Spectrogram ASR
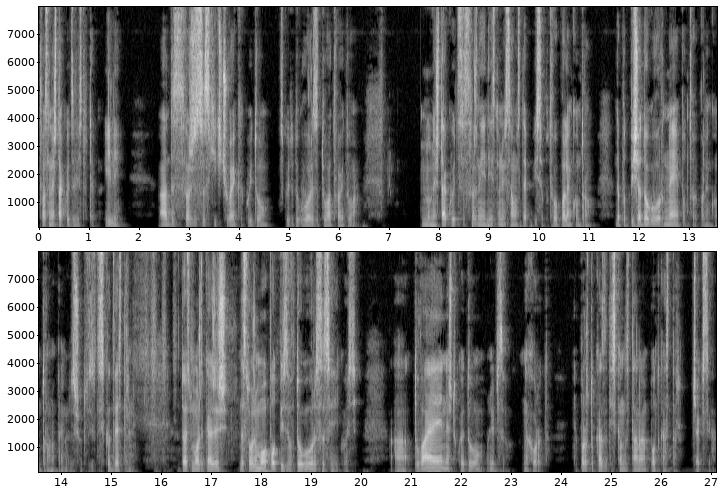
Това са неща, които зависят от теб. Или а, да се свържа с хикс човека, които, с които да говоря за това, това и това. Но неща, които са свързани единствено и само с теб и са под твой пълен контрол. Да подпиша договор не е под твой пълен контрол, например, защото се изисква две страни. Тоест, може да кажеш да сложа моят подпис в договора с еди кой си. А, това е нещо, което липсва на хората. Те просто казват, искам да стана подкастър. Чакай сега.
